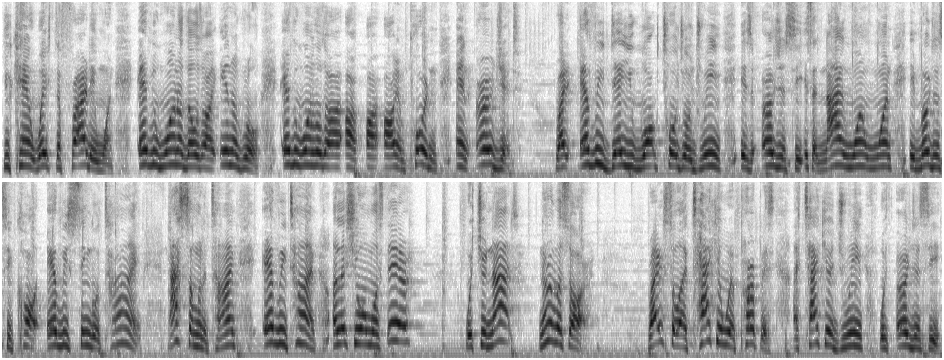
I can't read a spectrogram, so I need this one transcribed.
You can't waste the Friday one. Every one of those are integral. Every one of those are, are, are, are important and urgent. Right? Every day you walk towards your dream is urgency. It's a 911 emergency call every single time. Not some of the time, every time. Unless you're almost there, which you're not, None of us are. Right? So attack it with purpose. Attack your dream with urgency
